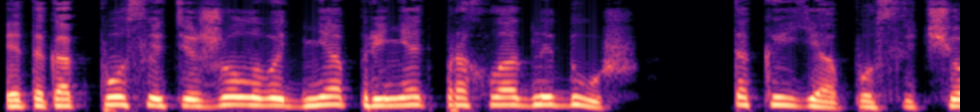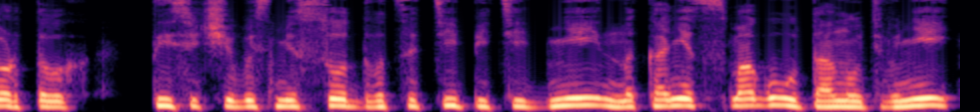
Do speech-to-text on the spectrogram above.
Это как после тяжелого дня принять прохладный душ. Так и я после чертовых 1825 дней наконец смогу утонуть в ней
